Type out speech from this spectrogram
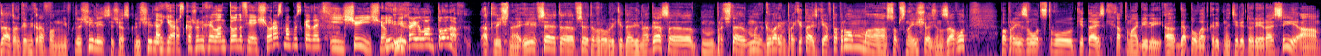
Да, только микрофон не включили, сейчас включили. А я расскажу, Михаил Антонов, я еще раз могу сказать, и еще, и еще. И Михаил Антонов. Отлично. И вся это, все это в рубрике «Дави на газ». Э, Прочитаю. Мы говорим про китайский автопром. А, Собственно, еще один завод по производству китайских автомобилей а, готовы открыть на территории России. А,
